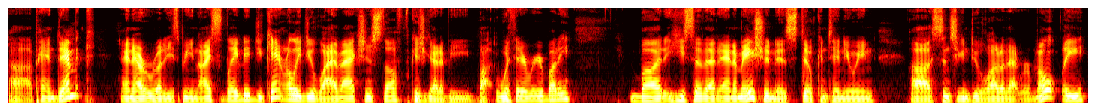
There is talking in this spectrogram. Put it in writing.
uh, pandemic, and everybody's being isolated, you can't really do live action stuff because you got to be with everybody. But he said that animation is still continuing uh, since you can do a lot of that remotely,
